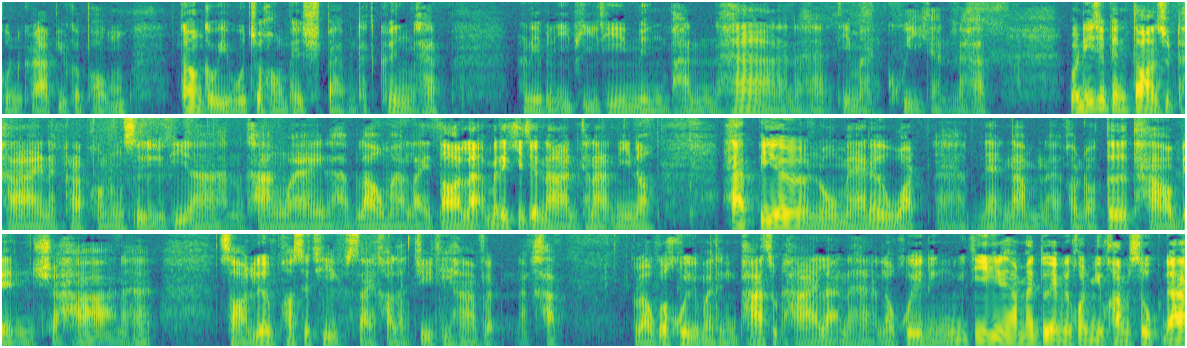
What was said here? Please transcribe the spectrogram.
คุณครับ อยู่กับผม ต้องกวีวุฒิเจ้าของเพจแปดบรรทัดครึ่งครับอันนี้เป็น EP ที่ 1,005แล้วนะฮะที่มาคุยกันนะครับ วันนี้จะเป็นตอนสุดท้ายนะครับของหนังสือที่อ่านค้างไว้นะครับเล่ามาหลายตอนละไม่ได้คิดจะนานขนาดนี้เนาะ Happier No Matter What แนะนำนะของดรทาวเบนชาฮานะฮะ สอนเรื่อง positive psychology ที่ Harvard นะครับเราก็คุยกันมาถึงพาร์ทสุดท้ายแล้วนะฮะ เราคุยถึงวิธีที่ทำให้ตัวเองเป็นคนมีความสุขได้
